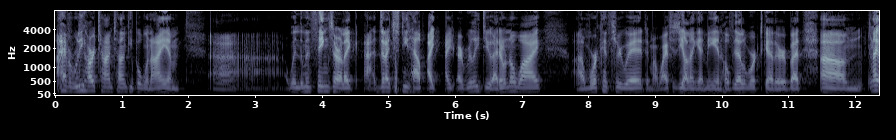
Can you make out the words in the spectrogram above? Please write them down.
I have a really hard time telling people when I am, uh, when when things are like uh, that, I just need help. I, I, I really do. I don't know why. I'm working through it. My wife is yelling at me, and hopefully that'll work together. But um, I,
